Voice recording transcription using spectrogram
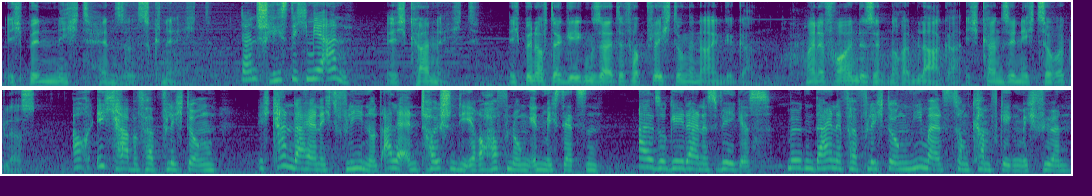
Ich bin nicht Hänsels Knecht. Dann schließ dich mir an. Ich kann nicht. Ich bin auf der Gegenseite Verpflichtungen eingegangen. Meine Freunde sind noch im Lager. Ich kann sie nicht zurücklassen. Auch ich habe Verpflichtungen. Ich kann daher nicht fliehen und alle enttäuschen, die ihre Hoffnungen in mich setzen. Also geh deines Weges. Mögen deine Verpflichtungen niemals zum Kampf gegen mich führen.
